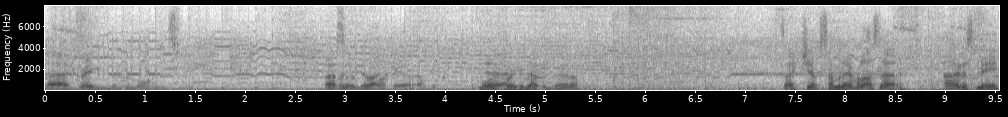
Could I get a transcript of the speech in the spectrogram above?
uh, greeting in the mornings. That's what it'd be like. Fuck out. More Yeah. freaking out the better. It's like, did you have someone over last night? Oh, just me.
